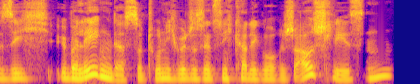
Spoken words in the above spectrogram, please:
sich überlegen, das zu tun. Ich würde es jetzt nicht kategorisch ausschließen.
